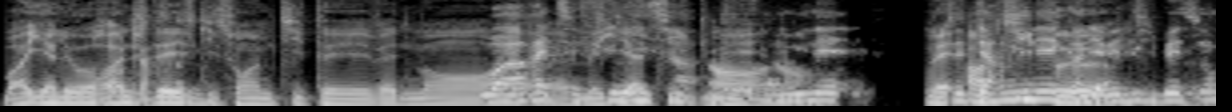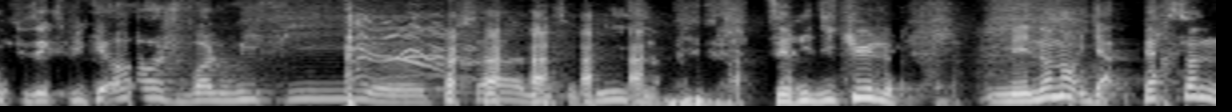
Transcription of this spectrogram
Bon, il y a les Orange Days qui sont un petit événement. arrête, c'est fini, c'est terminé. C'est terminé quand il y avait Luc Besson qui nous expliquait Oh, je vois le Wi-Fi, euh, tout ça. c'est ridicule. Mais non, non, il y a personne,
